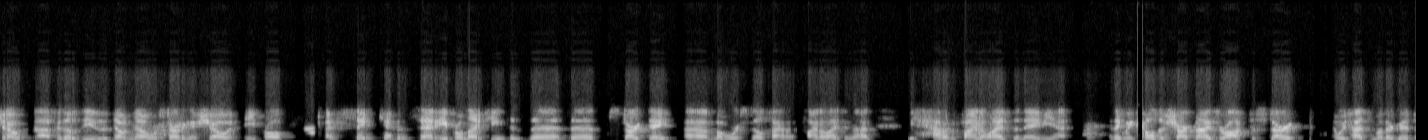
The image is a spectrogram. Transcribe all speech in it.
show? Uh, for those of you that don't know, we're starting a show in April. I think Kevin said April 19th is the the start date, um, but we're still finalizing that. We haven't finalized the name yet. I think we called it Sharp Knives Rock to start, and we've had some other good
